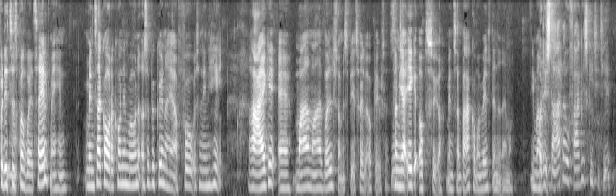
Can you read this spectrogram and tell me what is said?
på det tidspunkt, hvor jeg talte med hende. Men så går der kun en måned, og så begynder jeg at få sådan en hel række af meget, meget voldsomme spirituelle oplevelser, som jeg ikke opsøger, men som bare kommer væltende ned af mig. I mig. Og det starter jo faktisk i dit hjem.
